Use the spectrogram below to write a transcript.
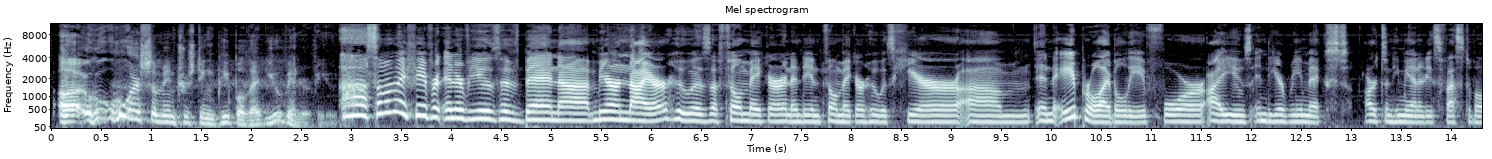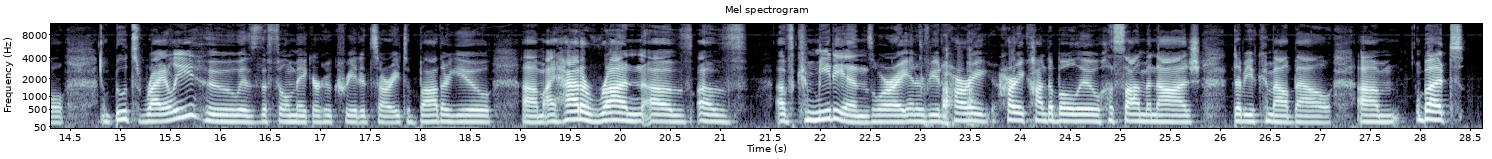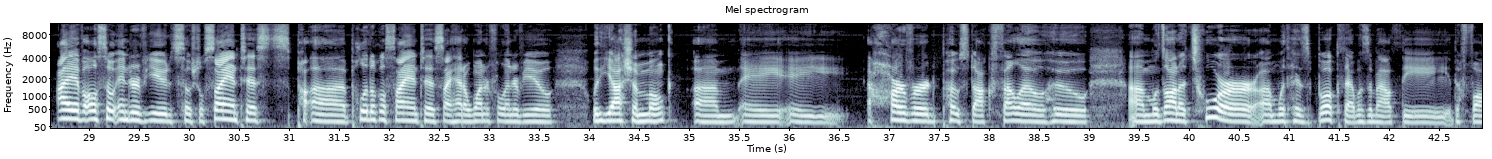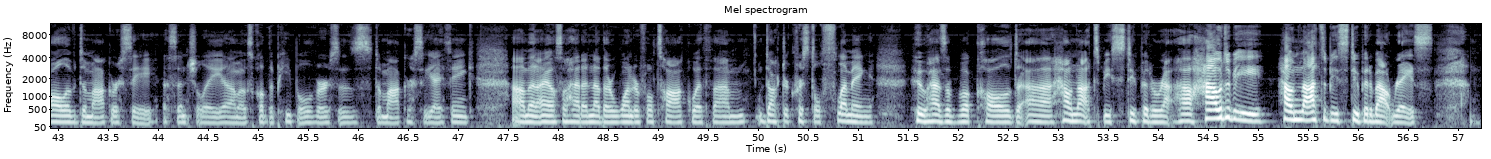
Uh, who, who, are some interesting people that you've interviewed? Uh, some of my favorite interviews have been uh, Mira Nair, who is a filmmaker, an Indian filmmaker who was here um, in April, I believe, for IU's India Remixed Arts and Humanities Festival. Boots Riley, who is the filmmaker who created Sorry to Bother You. Um, I had a run of of of comedians where I interviewed Hari Hari Kondabolu, Hasan Minhaj, W. Kamau Bell. Um, but I have also interviewed social scientists, uh, political scientists. I had a wonderful interview with Yascha Mounk, um, a Harvard postdoc fellow who um, was on a tour um, with his book that was about the the fall of democracy. Essentially, um, it was called "The People versus Democracy," I think. Um, and I also had another wonderful talk with um, Dr. Crystal Fleming, who has a book called uh, "How Not to Be Stupid Around How, How to Be How Not to Be Stupid About Race,"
